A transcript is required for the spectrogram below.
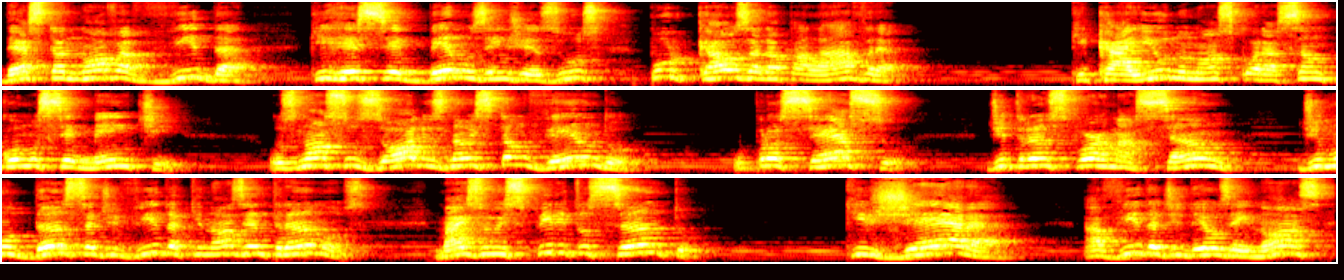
desta nova vida que recebemos em Jesus por causa da palavra que caiu no nosso coração como semente. Os nossos olhos não estão vendo o processo de transformação, de mudança de vida que nós entramos, mas o Espírito Santo que gera a vida de Deus em nós,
